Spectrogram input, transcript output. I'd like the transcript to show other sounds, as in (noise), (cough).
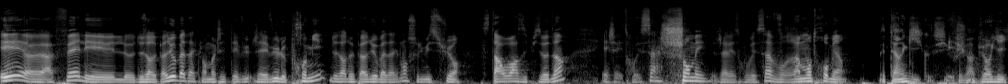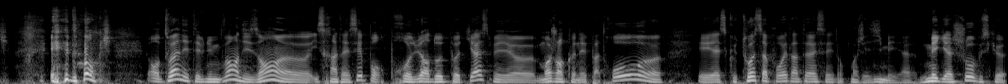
et a fait les, le 2 heures de perdu au Bataclan. Moi vu- j'avais vu le premier 2 heures de perdu au Bataclan, celui sur Star Wars épisode 1, et j'avais trouvé ça chambé. J'avais trouvé ça vraiment trop bien. Mais t'es un geek aussi. Je suis un pur geek. (laughs) Et donc Antoine était venu me voir en disant euh, il serait intéressé pour produire d'autres podcasts, mais euh, moi j'en connais pas trop. euh, et est-ce que toi ça pourrait t'intéresser? Donc moi j'ai dit mais méga chaud puisque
